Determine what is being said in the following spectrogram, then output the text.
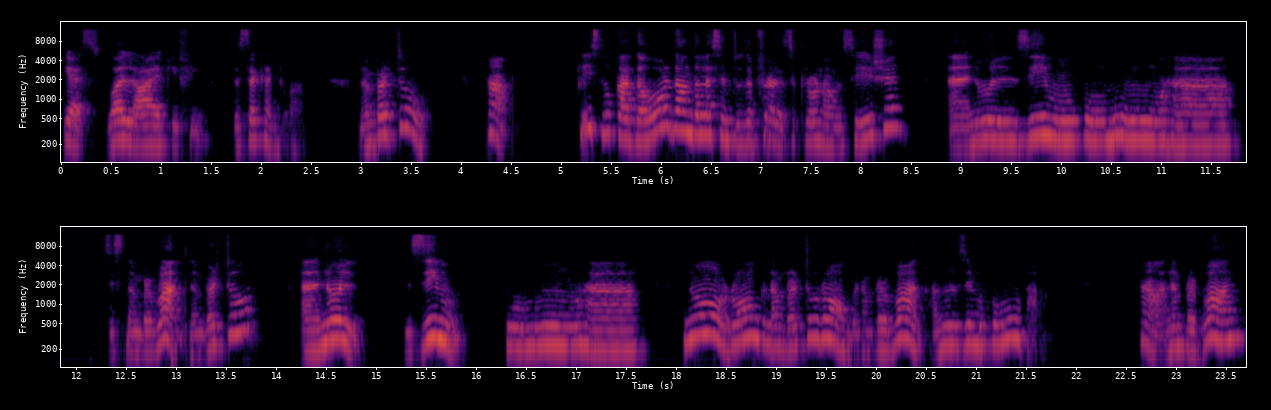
Yes, والعاكفين. The second one. Number two. Huh. Please look at the word and listen to the first pronunciation. أنلزمكموها. This is number one. Number two. أنلزمكموها. No, wrong. Number two, wrong. Number one. أنلزمكموها. Huh. Number one.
